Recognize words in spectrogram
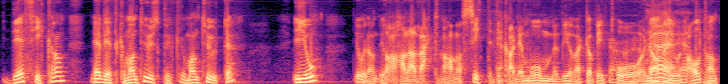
Det fikk han. Jeg vet ikke om han husker ikke om han turte. Jo, han. Ja, han har vært med, han har sittet i Kardemomme, vi har vært oppe i tårnet, han har gjort alt, han.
